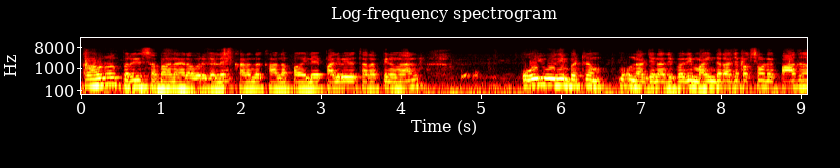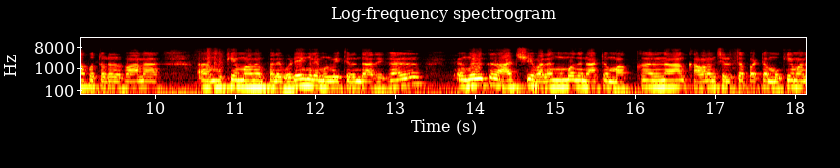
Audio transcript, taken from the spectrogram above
கௌரவ பிரே சபாநாயகர் அவர்களே கடந்த காலப்பகுதியிலே பல்வேறு தரப்பினரால் ஓய்வூதியம் பெற்ற முன்னாள் ஜனாதிபதி மஹிந்த ராஜபக்சனுடைய பாதுகாப்பு தொடர்பான முக்கியமான பல விடயங்களை முன்வைத்திருந்தார்கள். எங்களுக்கு ஆட்சியை வழங்கும் போது நாட்டு மக்களால் கவனம் செலுத்தப்பட்ட முக்கியமான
